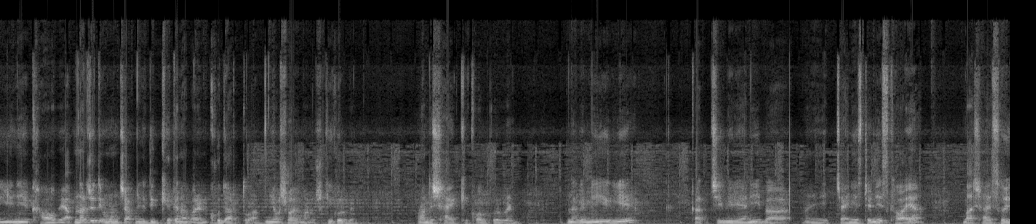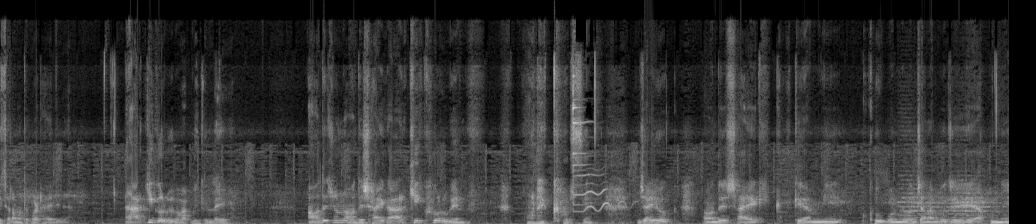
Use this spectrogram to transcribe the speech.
নিয়ে নিয়ে খাওয়াবে। আপনার যদি মন চায়, আপনি যদি খেতে না পারেন, ক্ষুধার্ত, আপনি অসহায় মানুষ, কি করবেন? আমাদের শায়েককে কল করবেন। আপনাকে নিয়ে গিয়ে কাচ্চি বিরিয়ানি বা চাইনিজ টেনিস খাওয়ায়া বাসায় সহি সালামতে পাঠিয়ে দিবে আর কি করবে পাবলিকের লাইফ আমাদের জন্য আমাদের শায়েক আর কি করবেন? অনেক করছেন। যাই হোক, আমাদের শায়েককে আমি খুব অনুরোধ জানাব যে আপনি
